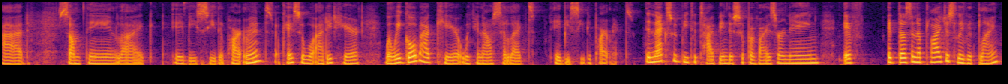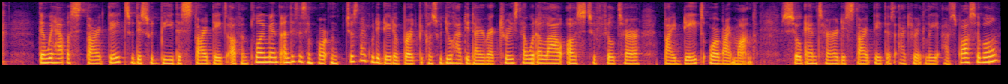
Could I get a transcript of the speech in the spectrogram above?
add something like ABC department. Okay, so we'll add it here. When we go back here, we can now select ABC department. The next would be to type in the supervisor name. If it doesn't apply, just leave it blank. Then we have a start date. So this would be the start date of employment. And this is important, just like with the date of birth, because we do have the directories that would allow us to filter by date or by month. So enter the start date as accurately as possible.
